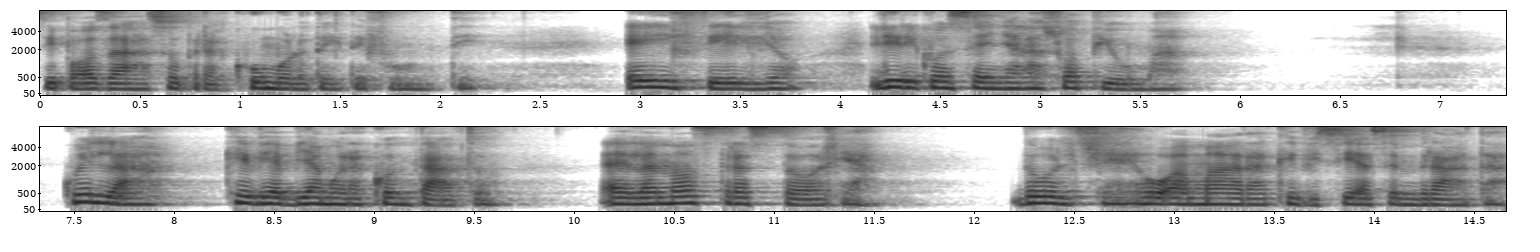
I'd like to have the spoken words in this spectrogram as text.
si posa sopra il cumulo dei defunti e il figlio gli riconsegna la sua piuma. Quella che vi abbiamo raccontato è la nostra storia, dolce o amara che vi sia sembrata.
